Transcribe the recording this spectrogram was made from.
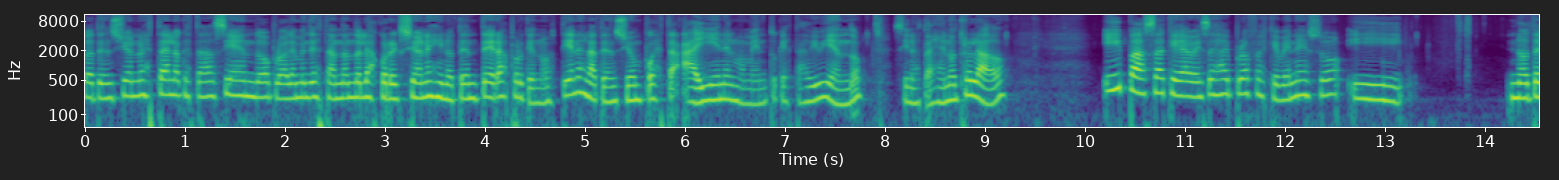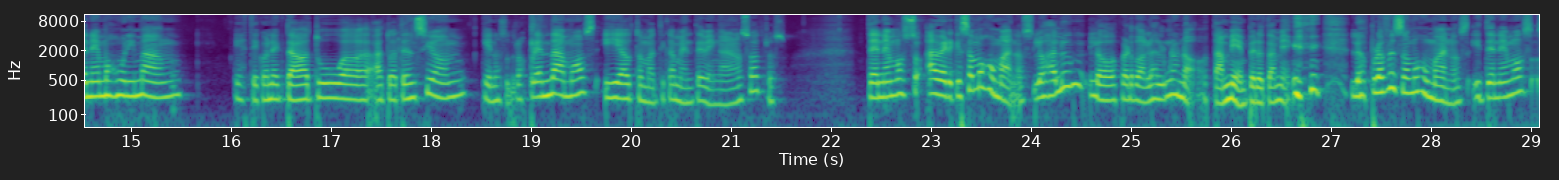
tu atención no está en lo que estás haciendo, probablemente están dando las correcciones y no te enteras porque no tienes la atención puesta ahí en el momento que estás viviendo, si no estás en otro lado. Y pasa que a veces hay profes que ven eso y no tenemos un imán que esté conectado a tu, a, tu atención, que nosotros prendamos y automáticamente vengan a nosotros. Tenemos, a ver, que somos humanos. Los alumnos, perdón, los alumnos no, también, pero también. los profes somos humanos y tenemos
